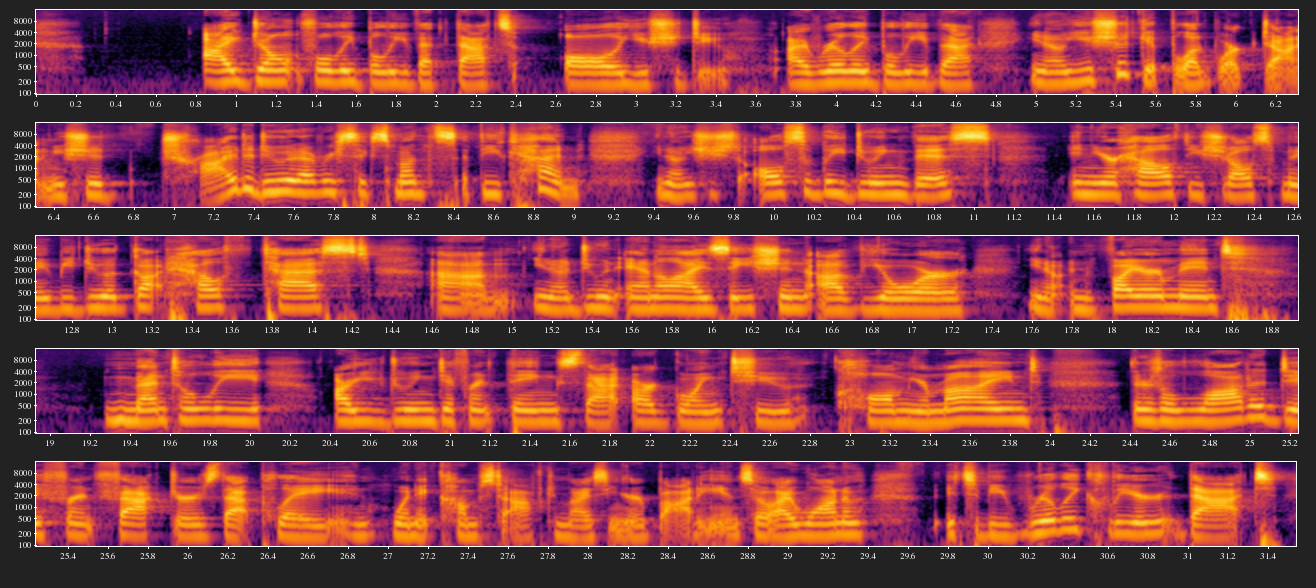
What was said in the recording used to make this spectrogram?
I don't fully believe that that's all you should do. I really believe that, you know, you should get blood work done. You should try to do it every six months if you can. You know, you should also be doing this in your health. You should also maybe do a gut health test, um, you know, do an analyzation of your, you know, environment mentally. Are you doing different things that are going to calm your mind? There's a lot of different factors that play in when it comes to optimizing your body. And so I want it to be really clear that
